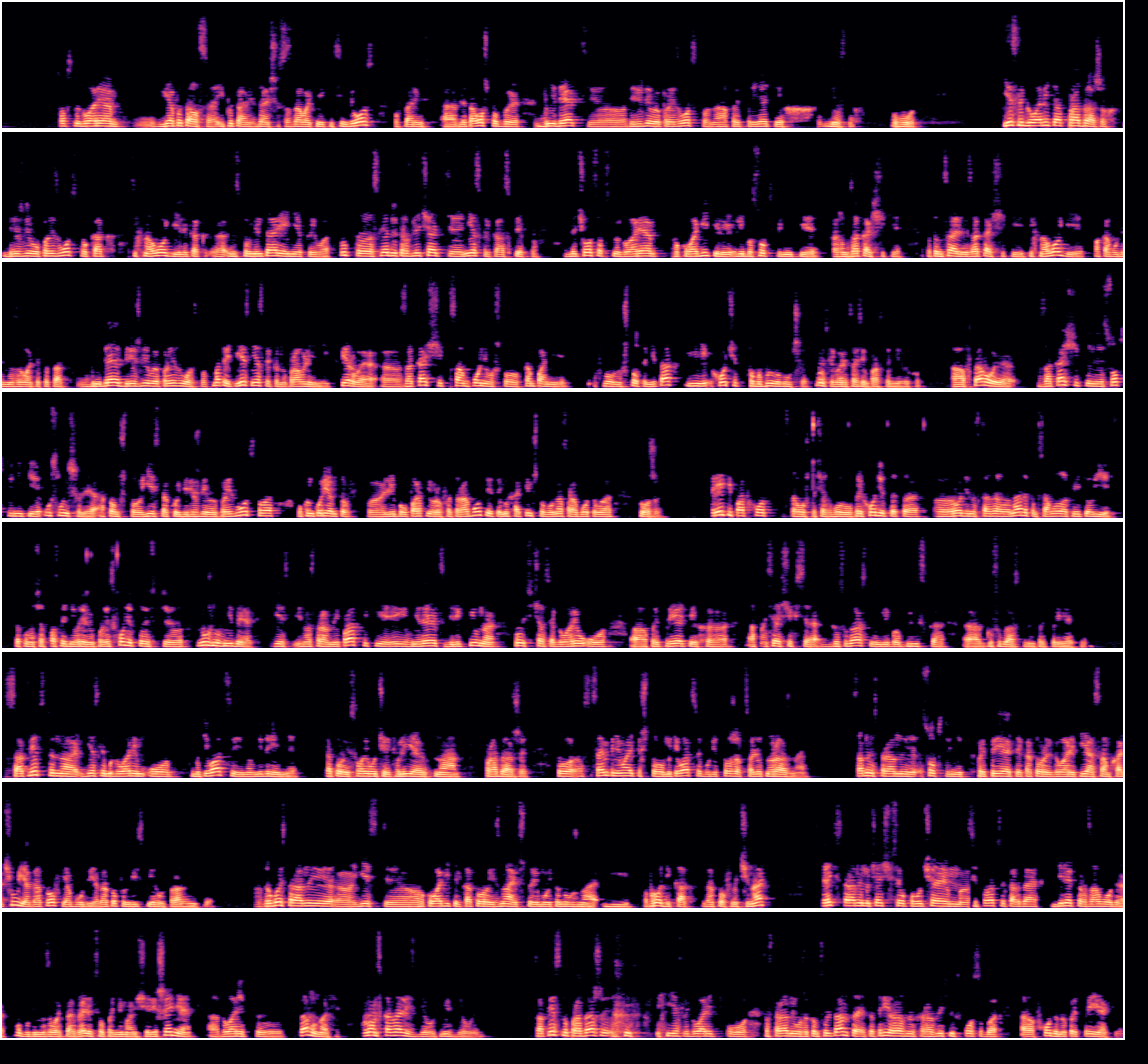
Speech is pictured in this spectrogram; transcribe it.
Собственно говоря, я пытался и пытаюсь дальше создавать некий симбиоз, повторюсь, э, для того, чтобы внедрять э, бережливое производство на предприятиях местных. Вот. Если говорить о продажах бережливого производства как технологии или как э, инструментария некоего. Тут э, следует различать несколько аспектов. Для чего, собственно говоря, руководители либо собственники, скажем, заказчики потенциальные заказчики технологии, пока будем называть это так, внедряют бережливое производство. Вот смотрите, есть несколько направлений. Первое, э, заказчик сам понял, что в компании условно что-то не так и хочет, чтобы было лучше, ну, если говорить совсем простым языком. А второе, заказчик или собственники услышали о том, что есть такое бережливое производство, у конкурентов э, либо у партнеров это работает, и мы хотим, чтобы у нас работало тоже. Третий подход из того, что сейчас в голову приходит, это э, Родина сказала надо, комсомол ответил есть. Как у нас сейчас в последнее время происходит, то есть э, нужно внедрять. Есть иностранные практики и внедряется директивно. Ну, сейчас я говорю о предприятиях, относящихся к государственным, либо близко к государственным предприятиям. Соответственно, если мы говорим о мотивации на внедрение, которые в свою очередь влияют на продажи, то сами понимаете, что мотивация будет тоже абсолютно разная. С одной стороны, собственник предприятия, который говорит, я сам хочу, я готов, я буду, я готов инвестировать в развитие. С другой стороны, э, есть э, руководитель, который знает, что ему это нужно и вроде как готов начинать. С третьей стороны, мы чаще всего получаем э, ситуацию, когда директор завода, ну, будем называть так, да, лицо, принимающее решение, говорит, да ну нафиг, ну, нам сказали сделать, мы сделаем. Соответственно, продажи, если говорить о, со стороны уже консультанта, это три разных различных способа э, входа на предприятие.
